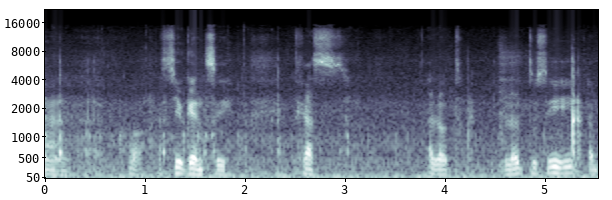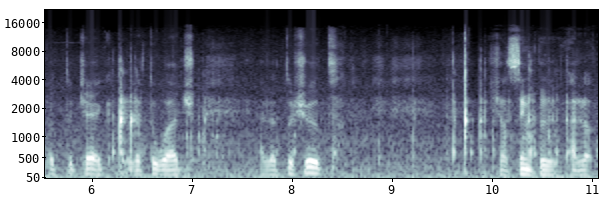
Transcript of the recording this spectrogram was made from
And well as you can see it has a lot a lot to see a lot to check a lot to watch a lot to shoot. Just simple a lot.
